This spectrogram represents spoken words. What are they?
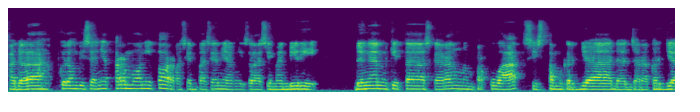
adalah kurang bisanya termonitor pasien-pasien yang isolasi mandiri dengan kita sekarang memperkuat sistem kerja dan cara kerja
